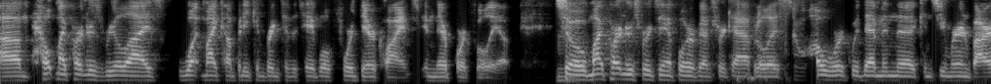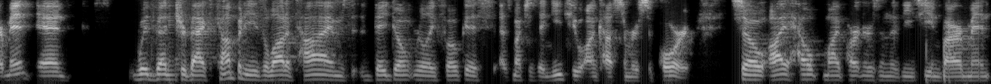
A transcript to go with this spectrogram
um, help my partners realize what my company can bring to the table for their clients in their portfolio. Mm-hmm. So my partners, for example, are venture capitalists. So I'll work with them in the consumer environment and with venture backed companies, a lot of times they don't really focus as much as they need to on customer support. So I help my partners in the VC environment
